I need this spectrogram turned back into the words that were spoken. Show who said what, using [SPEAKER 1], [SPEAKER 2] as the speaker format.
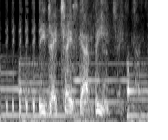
[SPEAKER 1] DJ Chase got beat.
